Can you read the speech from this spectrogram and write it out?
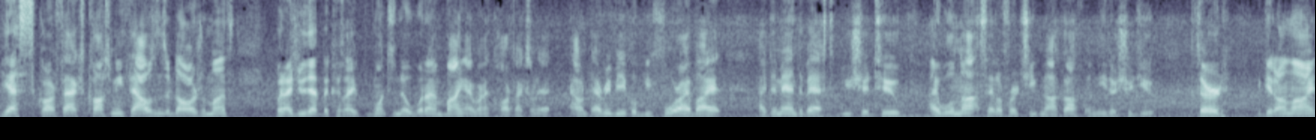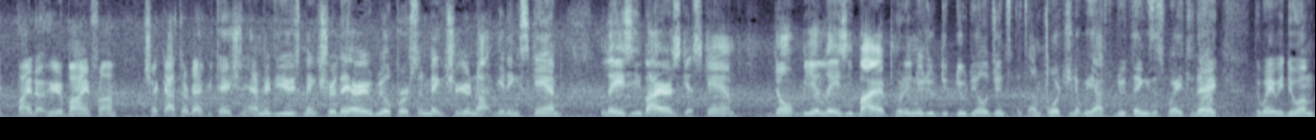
Yes, Carfax costs me thousands of dollars a month, but I do that because I want to know what I'm buying. I run a Carfax on, on every vehicle before I buy it. I demand the best. You should too. I will not settle for a cheap knockoff, and neither should you. Third, get online, find out who you're buying from, check out their reputation and reviews, make sure they are a real person, make sure you're not getting scammed. Lazy buyers get scammed. Don't be a lazy buyer. Put in your due, due, diligence. It's unfortunate we have to do things this way today, the way we do them.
